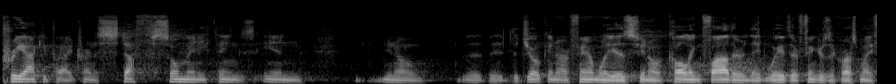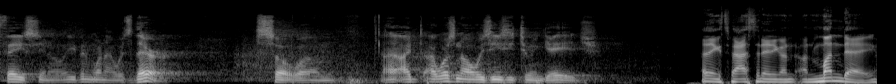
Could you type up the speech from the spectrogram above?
preoccupied trying to stuff so many things in, you know, the, the, the, joke in our family is, you know, calling father and they'd wave their fingers across my face, you know, even when I was there. So um, I, I, wasn't always easy to engage. I think it's fascinating. On, on Monday,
